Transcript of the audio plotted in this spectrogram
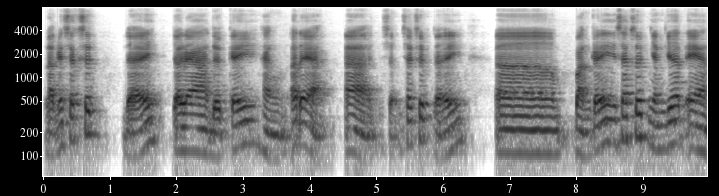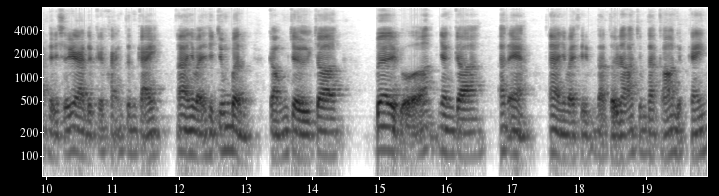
Là cái xác suất để cho ra được cái hằng SE à xác suất để uh, bằng cái xác suất nhân với SE thì sẽ ra được cái khoảng tin cậy. À, như vậy thì trung bình cộng trừ cho b của nhân cho se à, như vậy thì chúng ta từ đó chúng ta có được cái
